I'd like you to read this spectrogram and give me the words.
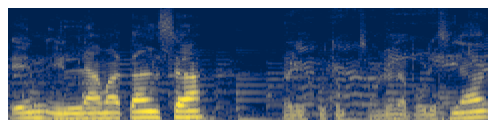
en la matanza que justo se me la publicidad.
